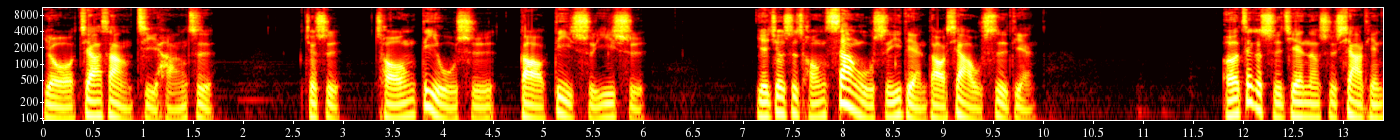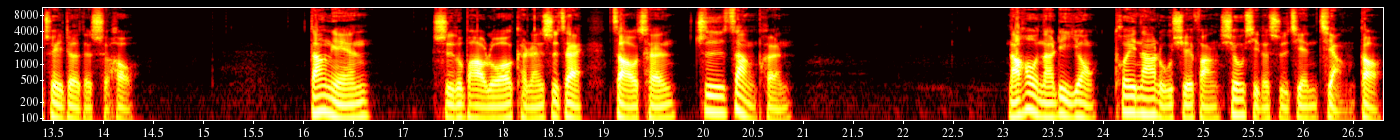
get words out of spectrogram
有加上几行字，就是从第五时到第十一时。也就是从上午十一点到下午四点，而这个时间呢，是夏天最热的时候。当年使徒保罗可能是在早晨支帐篷，然后呢，利用推拉炉学房休息的时间讲道。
